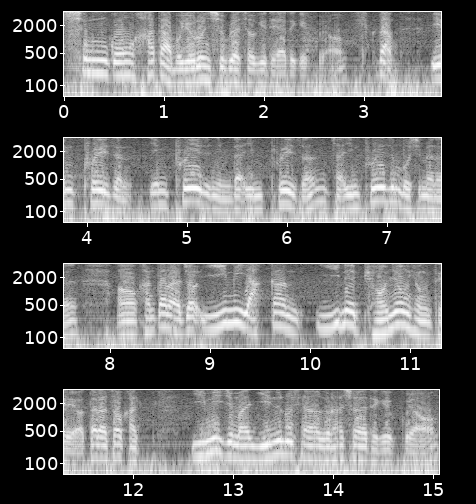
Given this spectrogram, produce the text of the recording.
침공하다 뭐 이런 식으로 해석이 돼야 되겠고요. 그 다음 imprison, imprison입니다. imprison. 자, imprison 보시면은 어 간단하죠. 이미 약간 인의 변형 형태예요. 따라서 가, 임이지만 인으로 생각을 하셔야 되겠고요.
